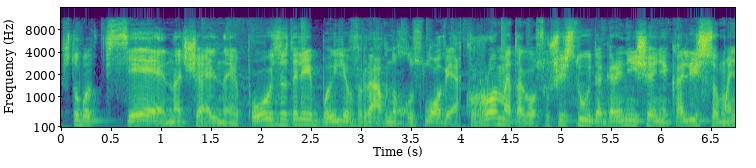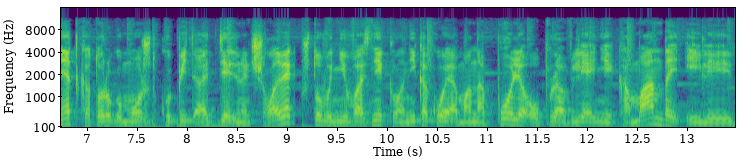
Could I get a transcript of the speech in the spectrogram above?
чтобы все начальные реальные пользователи были в равных условиях. Кроме того, существует ограничение количества монет, которого может купить отдельный человек, чтобы не возникла никакая монополия управления командой или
